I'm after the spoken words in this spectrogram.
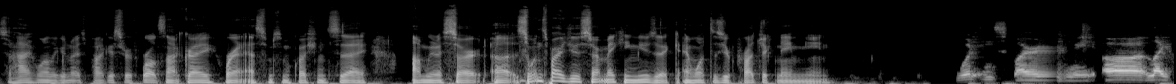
So hi, of the Good Noise podcasts here with World's Not Gray. We're gonna ask him some questions today. I'm gonna start. Uh, so, what inspired you to start making music, and what does your project name mean? What inspired me? Uh, like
